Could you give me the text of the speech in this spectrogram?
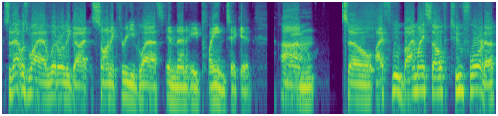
So that was why I literally got Sonic 3D Blast and then a plane ticket. Um, Wow. So I flew by myself to Florida.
